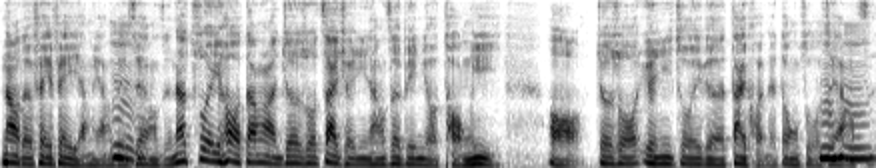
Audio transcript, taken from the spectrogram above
闹得沸沸扬扬的这样子。嗯、那最后当然就是说债权银行这边有同意哦，就是说愿意做一个贷款的动作这样子。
